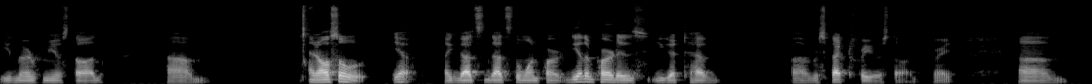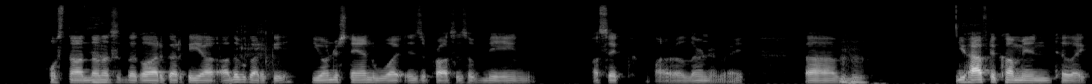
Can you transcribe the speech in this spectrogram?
you learn from your ustad. Um, and also, yeah, like that's that's the one part. The other part is you get to have uh, respect for your ustad, right? Um, you understand what is the process of being a Sikh or a learner, right? Um, mm-hmm. You have to come into like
